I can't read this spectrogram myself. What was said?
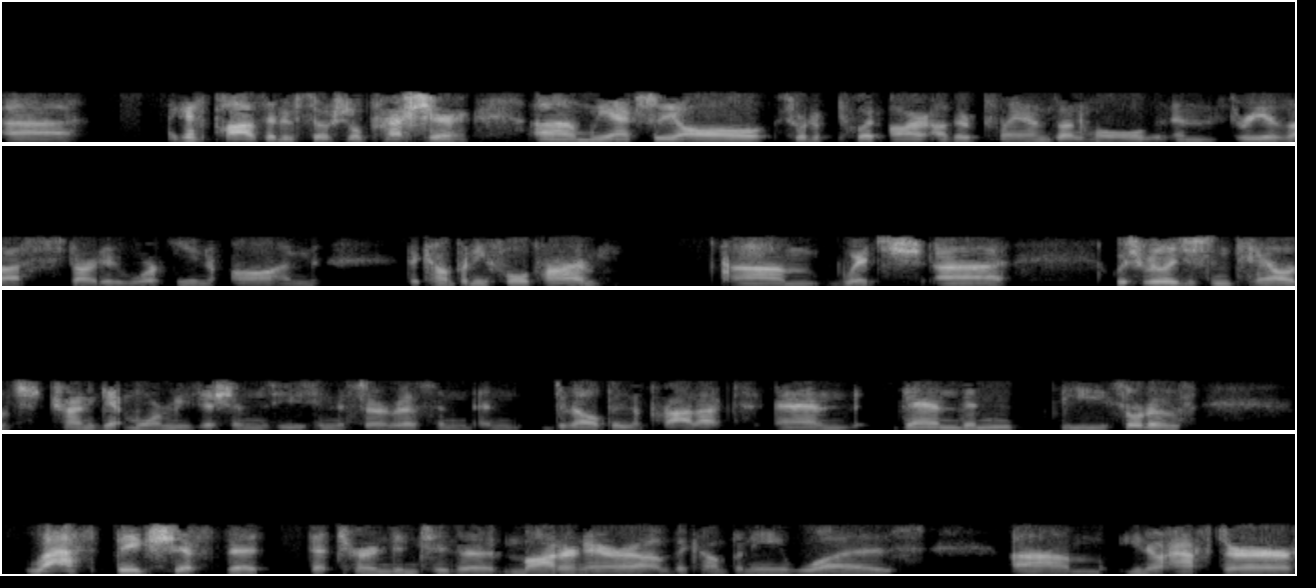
uh, I guess positive social pressure, um, we actually all sort of put our other plans on hold, and the three of us started working on the company full time, um, which uh, which really just entailed trying to get more musicians using the service and, and developing the product. And then the the sort of last big shift that that turned into the modern era of the company was, um, you know, after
